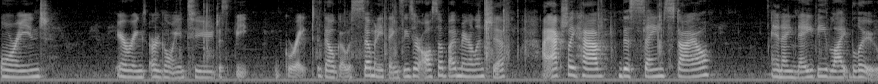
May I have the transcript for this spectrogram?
orange earrings are going to just be great. They'll go with so many things. These are also by Marilyn Schiff. I actually have this same style in a navy light blue.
